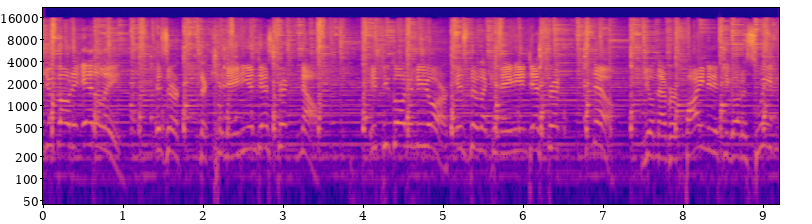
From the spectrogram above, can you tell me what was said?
You go to Italy. Is there the Canadian district? No. If you go to New York, is there the Canadian district? No. You'll never find it if you go to Sweden.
